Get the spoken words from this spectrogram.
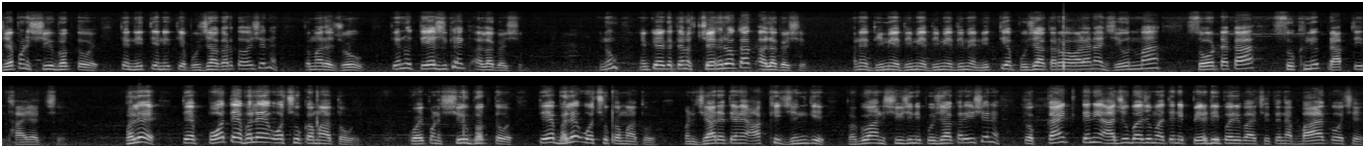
જે પણ શિવ ભક્ત હોય, તે નિત્ય નિત્ય પૂજા કરતો હોય છે ને, તમારે જોવું. તેનું તેજ કંઈક અલગ હશે. એનું, એમ કહેવાય કે તેનો ચહેરો કાંક અલગ હશે. અને ધીમે ધીમે ધીમે ધીમે નિત્ય પૂજા કરવાવાળાના જીવનમાં સો ટકા સુખની પ્રાપ્તિ થાય જ છે. ભલે તે પોતે ભલે ઓછું કમાતો હોય, કોઈ પણ શિવ ભક્ત હોય, તે ભલે ઓછું કમાતો હોય, પણ જ્યારે તેણે આખી જિંદગી ભગવાન શિવજીની પૂજા કરી છે ને, તો કંઈક તેની આજુબાજુમાં તેની પેઢી પરિવાર છે, તેના બાળકો છે,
